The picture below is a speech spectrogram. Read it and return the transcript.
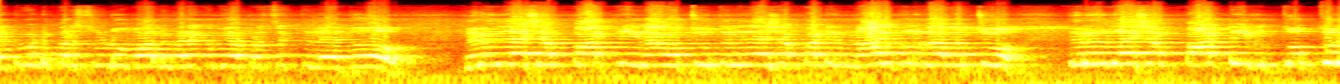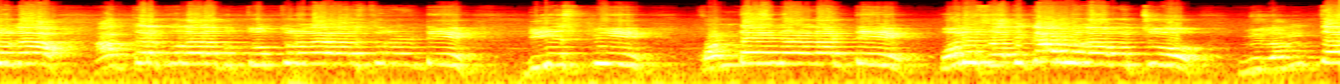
ఎటువంటి పరిస్థితులు వాళ్ళు వెనకమే ప్రసక్తి లేదు. తెలుగుదేశం పార్టీ కావచ్చు తెలుగుదేశం పార్టీ నాయకులు కావచ్చు తెలుగుదేశం పార్టీకి తొత్తులుగా అగ్ర కులాలకు తొత్తులుగా వస్తున్నటువంటి డిఎస్పీ కొండైన లాంటి పోలీస్ అధికారులు కావచ్చు వీళ్ళంతా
